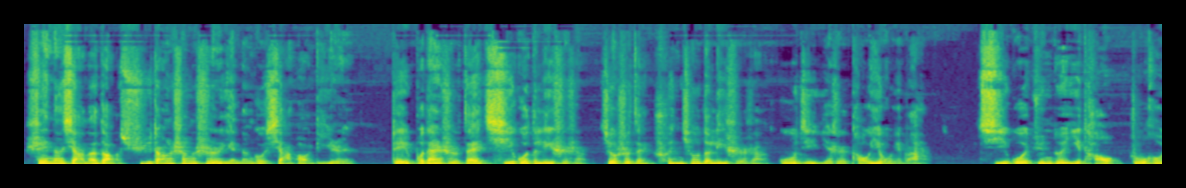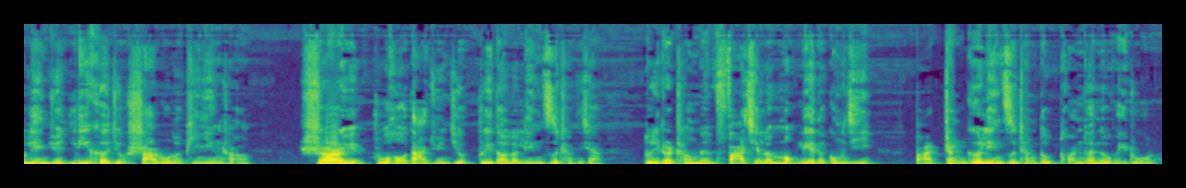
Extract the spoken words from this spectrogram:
谁能想得到，虚张声势也能够吓跑敌人？这不但是在齐国的历史上，就是在春秋的历史上，估计也是头一回吧。齐国军队一逃，诸侯联军立刻就杀入了平阴城。十二月，诸侯大军就追到了临淄城下，对着城门发起了猛烈的攻击，把整个临淄城都团团的围住了。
